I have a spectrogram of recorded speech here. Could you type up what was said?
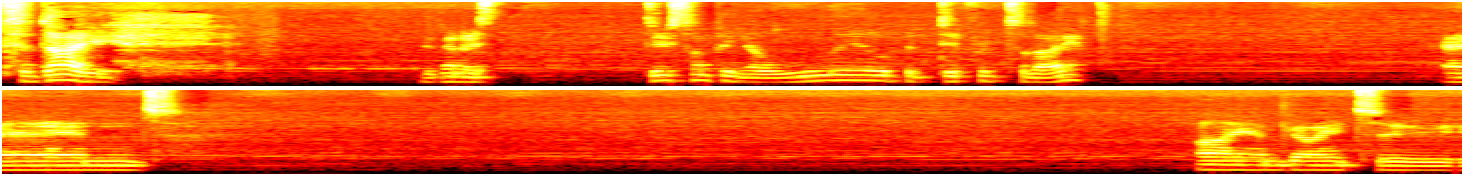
today we're going to do something a little bit different today. And I am going to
